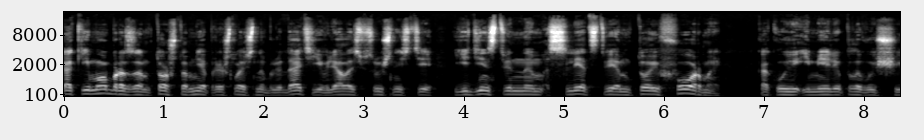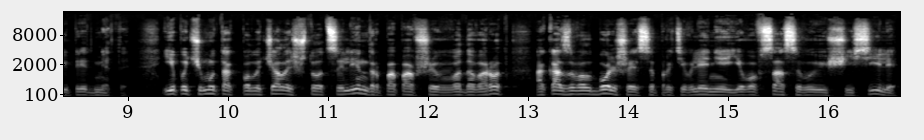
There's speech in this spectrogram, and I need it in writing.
каким образом то, что мне пришлось наблюдать, являлось в сущности единственным следствием той формы, какую имели плывущие предметы. И почему так получалось, что цилиндр, попавший в водоворот, оказывал большее сопротивление его всасывающей силе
